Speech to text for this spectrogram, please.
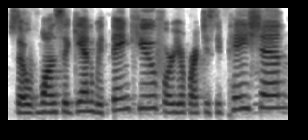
So once again, we thank you for your participation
